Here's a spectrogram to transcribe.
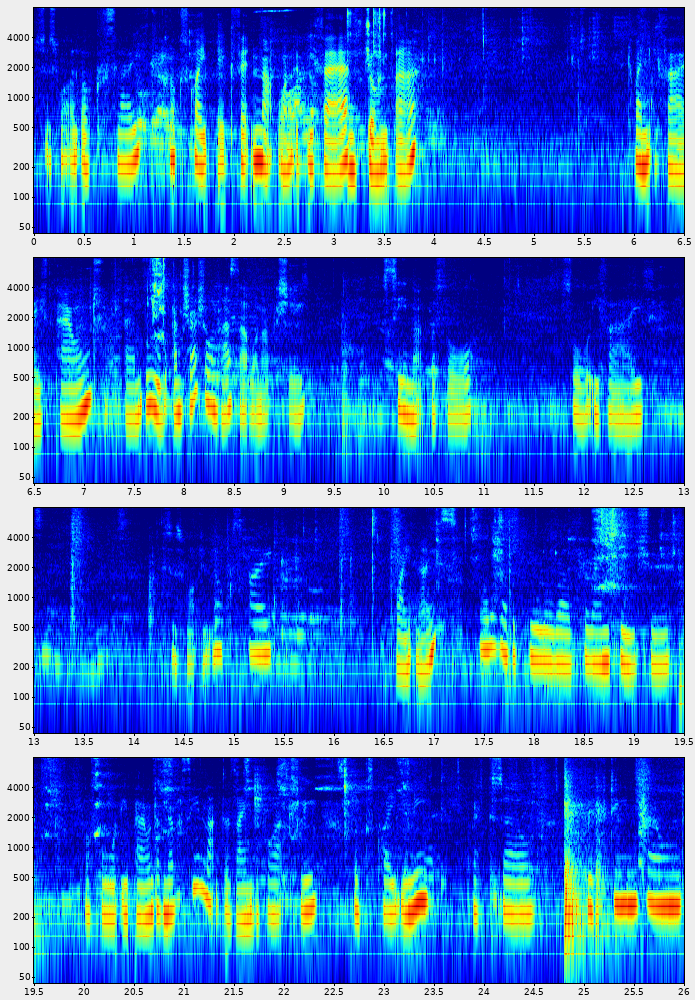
This is what it looks like. Looks quite big fitting that one to be fair. Jumper. £25. Um, ooh, I'm sure Sean has that one actually. I've seen that before. 45 This is what it looks like. Quite nice. Oh, they had a Polo Ralph Lauren t-shirt for £40. I've never seen that design before actually. Looks quite unique. XL, £15.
